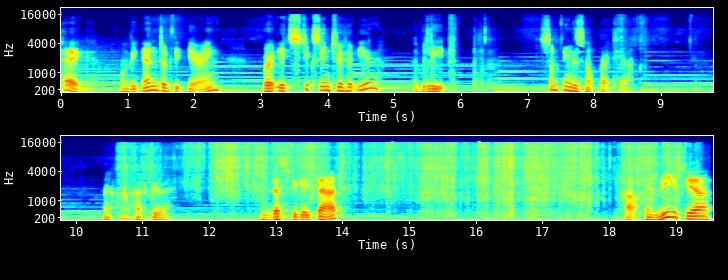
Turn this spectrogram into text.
peg on the end of the earring where it sticks into her ear, I believe. Something is not right here. I'll have to investigate that. Ah, and these here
